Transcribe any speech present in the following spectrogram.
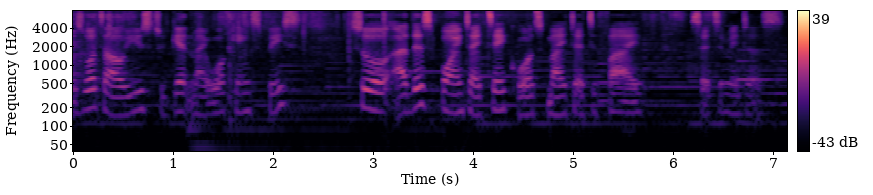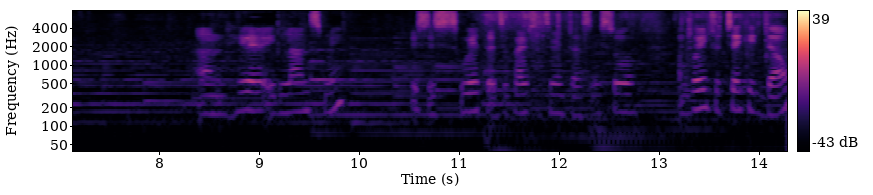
is what I'll use to get my working space. So at this point I take what? My 35 centimeters. And here it lands me. This is where 35 centimeters is. So I'm going to take it down.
